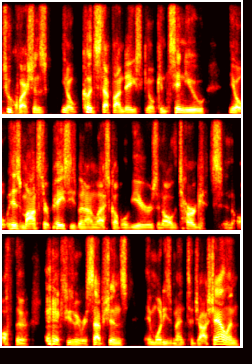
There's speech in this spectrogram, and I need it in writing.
two questions. You know, could Stefon Diggs, you know, continue you know, his monster pace he's been on the last couple of years and all the targets and all the, excuse me, receptions and what he's meant to Josh Allen.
